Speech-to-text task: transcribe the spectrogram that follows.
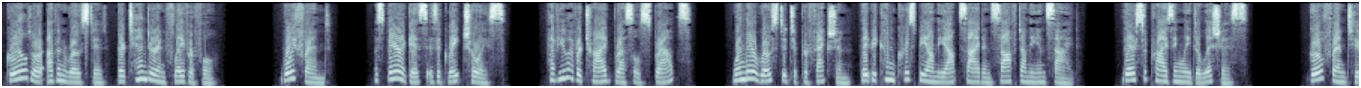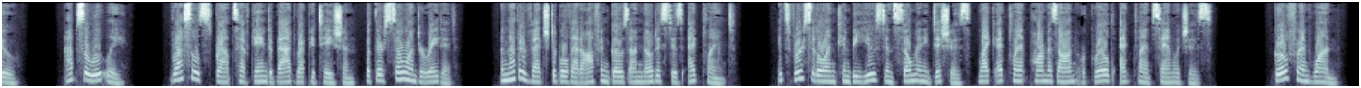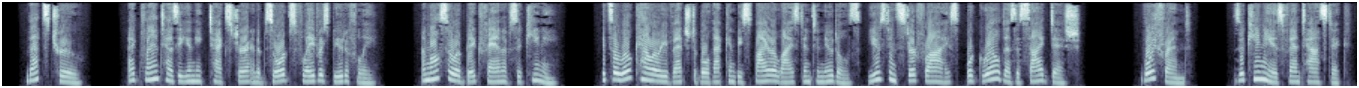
Grilled or oven roasted, they're tender and flavorful. Boyfriend. Asparagus is a great choice. Have you ever tried Brussels sprouts? When they're roasted to perfection, they become crispy on the outside and soft on the inside. They're surprisingly delicious. Girlfriend too. Absolutely. Brussels sprouts have gained a bad reputation, but they're so underrated. Another vegetable that often goes unnoticed is eggplant. It's versatile and can be used in so many dishes, like eggplant parmesan or grilled eggplant sandwiches. Girlfriend 1. That's true. Eggplant has a unique texture and absorbs flavors beautifully. I'm also a big fan of zucchini. It's a low-calorie vegetable that can be spiralized into noodles, used in stir-fries, or grilled as a side dish. Boyfriend. Zucchini is fantastic.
